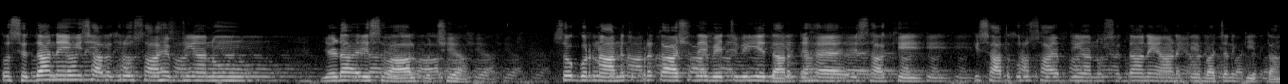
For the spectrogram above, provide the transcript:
ਤੋ ਸਿੱਧਾ ਨੇ ਵੀ ਸਤਿਗੁਰੂ ਸਾਹਿਬ ਜੀਆਂ ਨੂੰ ਜਿਹੜਾ ਇਹ ਸਵਾਲ ਪੁੱਛਿਆ। ਸੋ ਗੁਰੂ ਨਾਨਕ ਪ੍ਰਕਾਸ਼ ਦੇ ਵਿੱਚ ਵੀ ਇਹ ਦਰਜ ਹੈ, ਇਹ ਸਾਖੀ ਕਿ ਸਤਿਗੁਰੂ ਸਾਹਿਬ ਜੀਆਂ ਨੂੰ ਸਿੱਧਾ ਨੇ ਆਣ ਕੇ ਬਚਨ ਕੀਤਾ।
